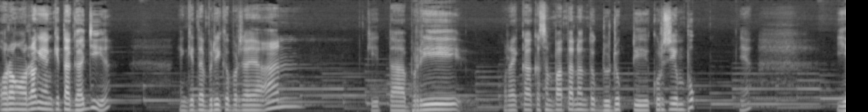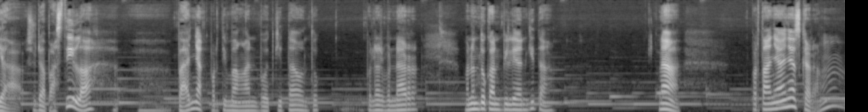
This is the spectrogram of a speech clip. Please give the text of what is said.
orang-orang um, yang kita gaji ya, yang kita beri kepercayaan, kita beri mereka kesempatan untuk duduk di kursi empuk, ya, ya sudah pastilah uh, banyak pertimbangan buat kita untuk benar-benar menentukan pilihan kita. Nah, pertanyaannya sekarang,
